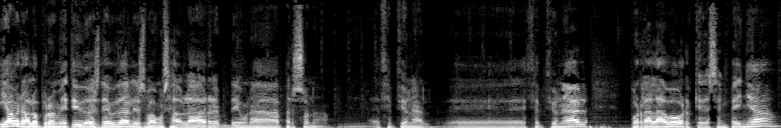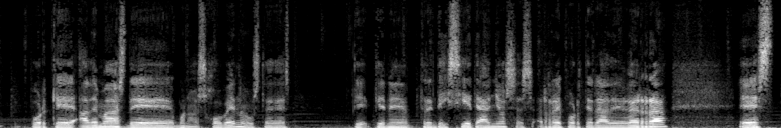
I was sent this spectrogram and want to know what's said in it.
Y ahora, lo prometido es deuda, les vamos a hablar de una persona excepcional. Eh, excepcional por la labor que desempeña, porque además de, bueno, es joven, usted tiene 37 años, es reportera de guerra, es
